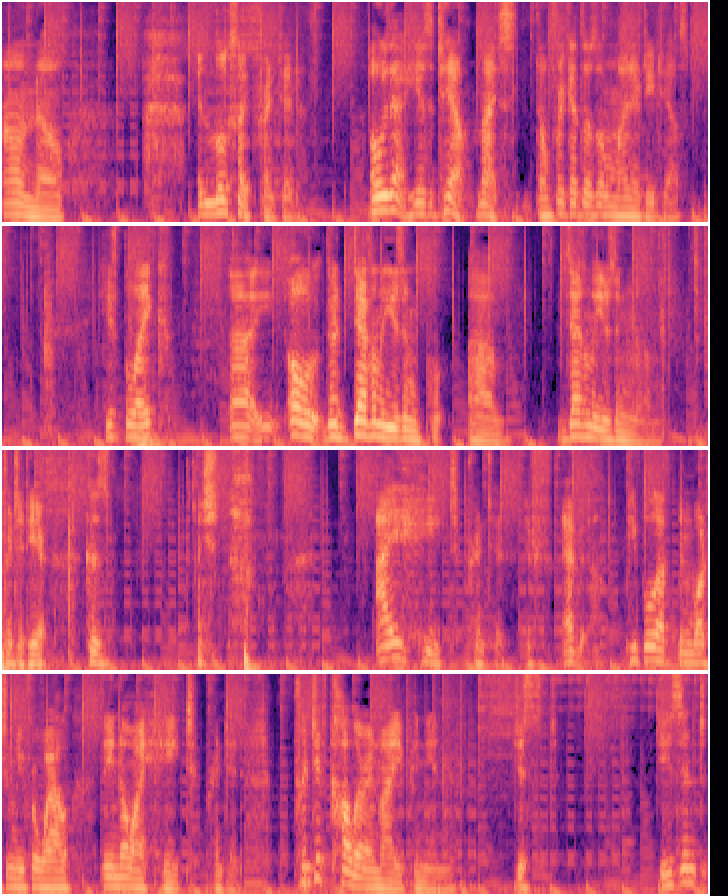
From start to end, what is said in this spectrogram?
I don't know. It looks like printed. Oh, yeah, he has a tail. Nice. Don't forget those little minor details. Here's Blake. Uh, oh, they're definitely using, um, definitely using um, printed here, because I hate printed. If people have been watching me for a while, they know I hate printed. Printed color, in my opinion, just isn't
